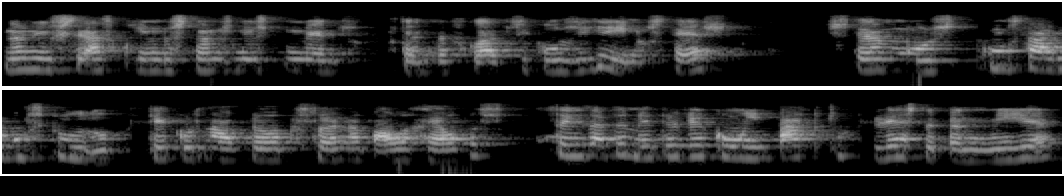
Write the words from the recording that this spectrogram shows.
Na Universidade de Coimbra estamos neste momento, portanto, na Faculdade de Psicologia e nos testes, estamos a começar um estudo que é coordenado pela professora Ana Paula Relvas, que tem exatamente a ver com o impacto desta pandemia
